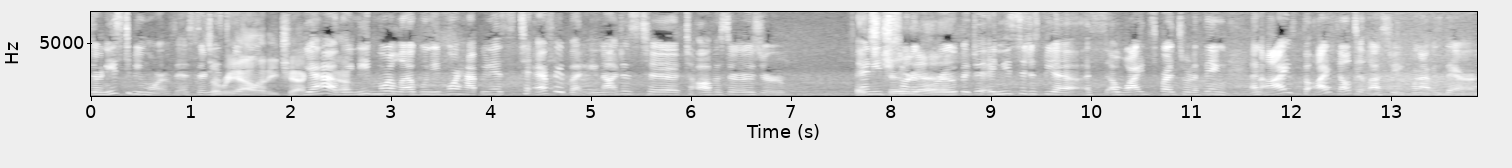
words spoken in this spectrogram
there needs to be more of this there It's a needs to be more- reality check. yeah, Yeah. we need more love we need more happiness to everybody not just to, to officers or any true, sort of yeah. group it, it needs to just be a, a, a widespread sort of thing and I, I felt it last week when i was there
